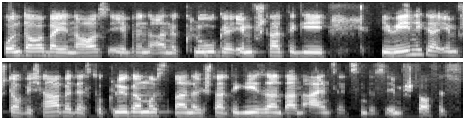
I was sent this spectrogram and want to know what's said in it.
Und darüber hinaus eben eine kluge Impfstrategie. Je weniger Impfstoff ich habe, desto klüger muss meine Strategie sein beim Einsetzen des Impfstoffes.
